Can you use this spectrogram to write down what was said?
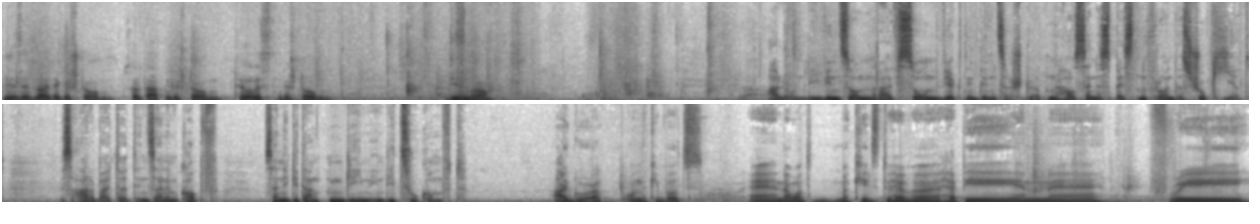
Hier sind Leute gestorben, Soldaten gestorben, Terroristen gestorben. In diesem Raum. Alon Levinson, Ralfs Sohn, wirkt in dem zerstörten Haus seines besten Freundes schockiert. Es arbeitet in seinem Kopf. Seine Gedanken gehen in die Zukunft. I grew up on the kibbutz and I wanted my kids to have a happy and uh, free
